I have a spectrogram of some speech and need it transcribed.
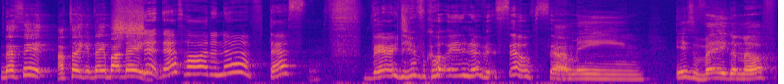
That's it. I take it day by day. Shit, that's hard enough. That's very difficult in and of itself. So I mean, it's vague enough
